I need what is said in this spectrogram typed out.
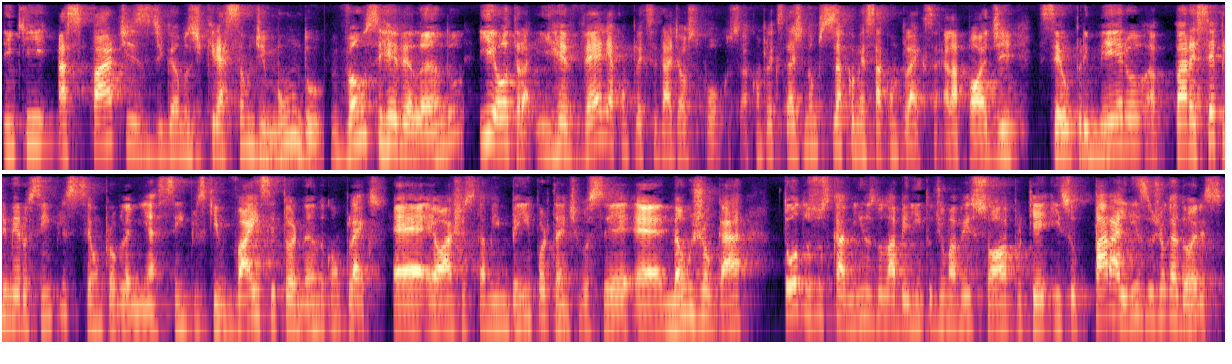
em que as partes, digamos, de criação de mundo vão se revelando e outra, e revele a complexidade aos poucos. A complexidade não precisa começar complexa, ela pode ser o primeiro, parecer primeiro simples, ser um probleminha simples que vai se tornando complexo. É, eu acho isso também bem importante, você é, não jogar todos os caminhos do labirinto de uma vez só, porque isso paralisa os jogadores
